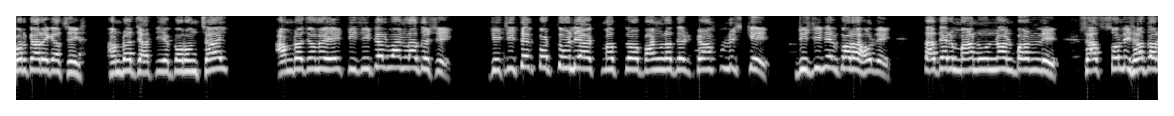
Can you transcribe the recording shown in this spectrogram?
সরকারের কাছে আমরা জাতীয়করণ চাই। আমরা যেন এই ডিজিটাল বাংলাদেশে, ডিজিটাল করতে হলে একমাত্র বাংলাদেশ গ্রাম পুলিশকে ডিজিটাল করা হলে, তাদের মান উন্নয়ন বাড়লে, সাতচল্লিশ হাজার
